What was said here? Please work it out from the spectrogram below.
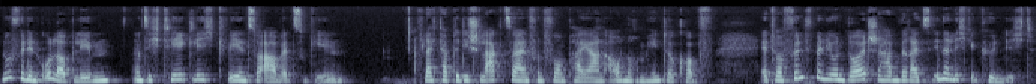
nur für den Urlaub leben und sich täglich quälen zur Arbeit zu gehen. Vielleicht habt ihr die Schlagzeilen von vor ein paar Jahren auch noch im Hinterkopf. Etwa fünf Millionen Deutsche haben bereits innerlich gekündigt.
